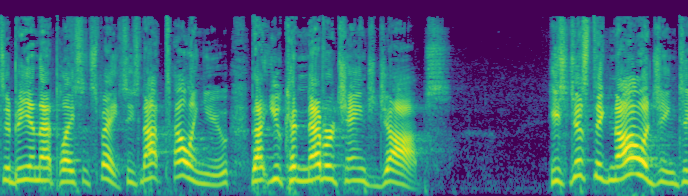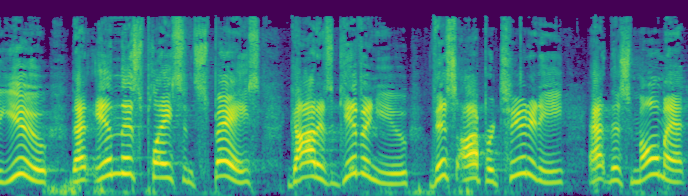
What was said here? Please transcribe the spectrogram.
to be in that place and space. He's not telling you that you can never change jobs. He's just acknowledging to you that in this place and space, God has given you this opportunity at this moment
